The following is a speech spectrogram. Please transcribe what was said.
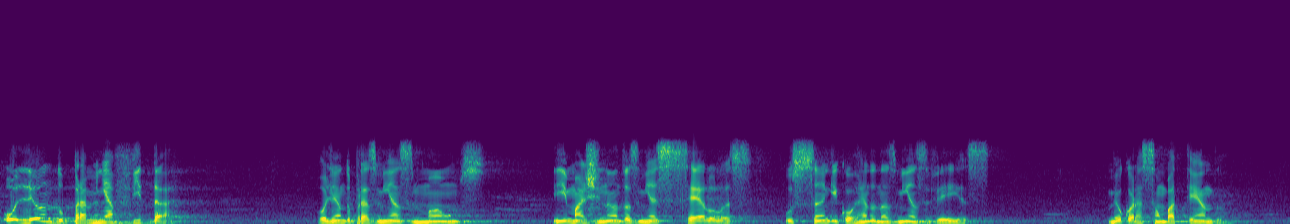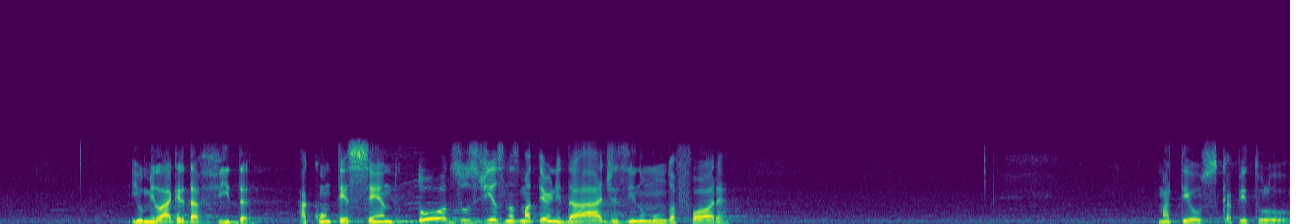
olhando para a minha vida, olhando para as minhas mãos e imaginando as minhas células, o sangue correndo nas minhas veias, meu coração batendo, e o milagre da vida acontecendo todos os dias nas maternidades e no mundo afora. Mateus capítulo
